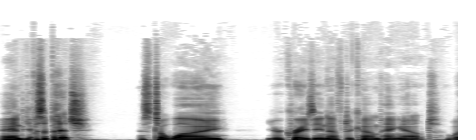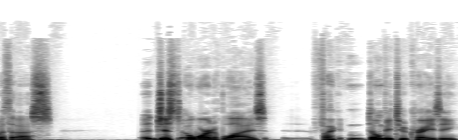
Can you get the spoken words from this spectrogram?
and give us a pitch as to why you're crazy enough to come hang out with us. Just a word of wise. Fuck, don't be too crazy.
